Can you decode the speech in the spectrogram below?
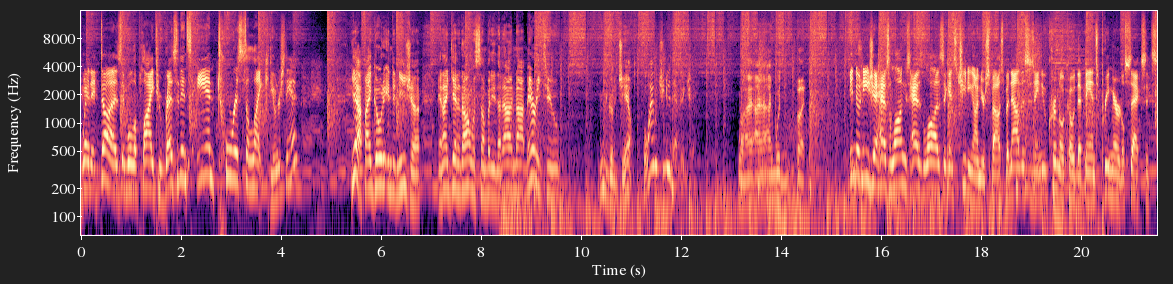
when it does, it will apply to residents and tourists alike. Do you understand? Yeah, if I go to Indonesia and I get it on with somebody that I'm not married to, I'm gonna go to jail. But why would you do that, Big J? Well, I, I, I wouldn't, but Indonesia has long has laws against cheating on your spouse, but now this is a new criminal code that bans premarital sex. It's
